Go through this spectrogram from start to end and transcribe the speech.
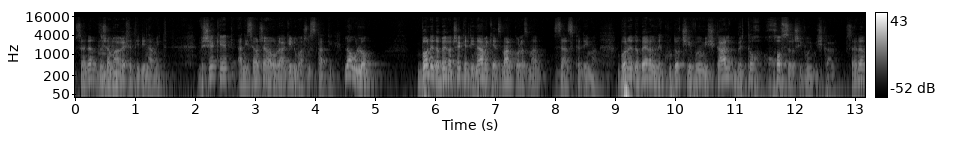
בסדר? זה שהמערכת היא דינמית. ושקט, הניסיון שלנו להגיד הוא משהו סטטי. לא, הוא לא. בואו נדבר על שקט דינמי, כי הזמן כל הזמן זז קדימה. בואו נדבר על נקודות שיווי משקל בתוך חוסר שיווי משקל, בסדר?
